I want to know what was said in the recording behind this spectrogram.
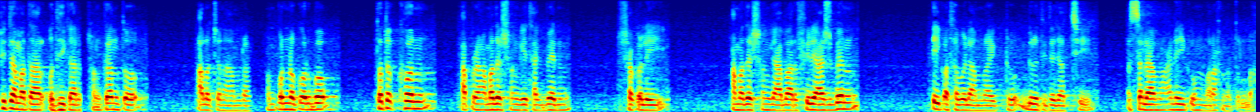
পিতামাতার অধিকার সংক্রান্ত আলোচনা আমরা সম্পন্ন করব। ততক্ষণ আপনারা আমাদের সঙ্গেই থাকবেন। সকলেই আমাদের সঙ্গে আবার ফিরে আসবেন। এই কথা বলে আমরা একটু বিরতিতে যাচ্ছি। আসসালামু আলাইকুম রহমতুল্লাহ।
